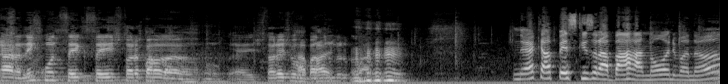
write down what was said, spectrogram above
Cara, nem conta isso aí, que isso aí é história pra. É, história de roubado número 4. Não é aquela pesquisa na barra anônima, não.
